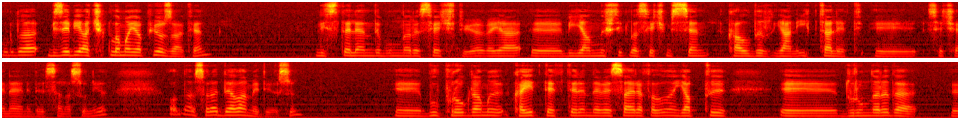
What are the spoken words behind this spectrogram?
Burada bize bir açıklama yapıyor zaten. Listelendi bunları seç diyor veya e, bir yanlışlıkla seçmişsen kaldır yani iptal et e, seçeneğini de sana sunuyor. Ondan sonra devam ediyorsun. E, bu programı kayıt defterinde vesaire falan yaptığı e, durumları da e,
